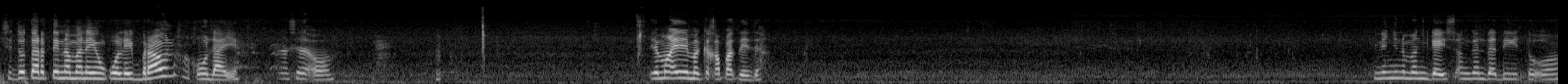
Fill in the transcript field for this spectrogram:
Si Duterte naman na yung kulay brown, kulay. Ano sila, oh. Yung mga ini magkakapatid. Tingnan nyo naman guys, ang ganda dito, oh.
